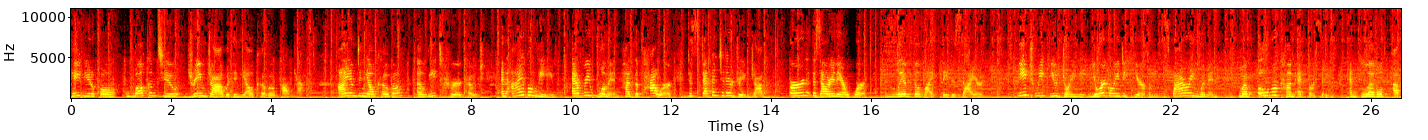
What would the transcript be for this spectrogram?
Hey, beautiful. Welcome to Dream Job with Danielle Cobo podcast. I am Danielle Cobo, elite career coach and I believe every woman has the power to step into their dream job, earn the salary they are worth, and live the life they desire. Each week you join me, you're going to hear from inspiring women who have overcome adversity and leveled up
